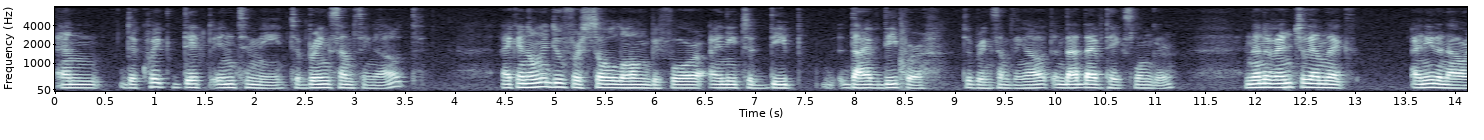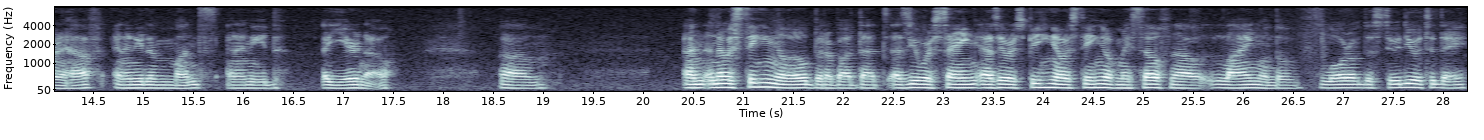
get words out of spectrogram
and the quick dip into me to bring something out i can only do for so long before i need to deep dive deeper to bring something out and that dive takes longer. And then eventually i'm like i need an hour and a half and i need a month and i need a year now. Um, and and i was thinking a little bit about that. As you were saying as you were speaking i was thinking of myself now lying on the floor of the studio today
